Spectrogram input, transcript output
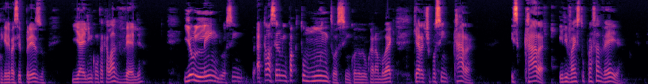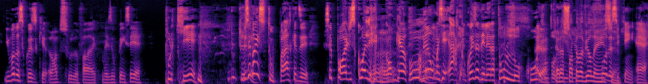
em que ele vai ser preso, e aí ele encontra aquela velha. E eu lembro, assim, aquela cena me impactou muito, assim, quando eu vi o cara era moleque, que era tipo assim, cara, esse cara, ele vai estuprar essa velha. E uma das coisas que é um absurdo eu falar, mas eu pensei é, por quê? Você vai estuprar, quer dizer, você pode escolher Aham. qualquer. Porra. Não, mas é- a coisa dele era tão um loucura. pouquinho. Era só pela violência. Foda-se quem. É,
